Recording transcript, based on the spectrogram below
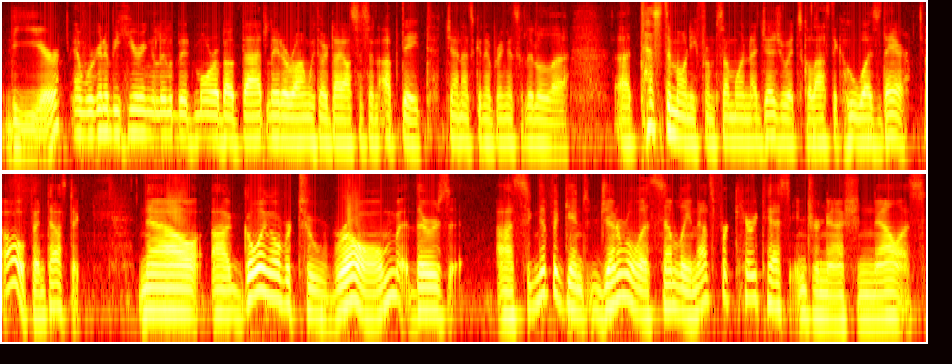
the year. And we're going to be hearing a little bit more about that later on with our diocesan update. Jenna's going to bring us a little uh, uh, testimony from someone, a Jesuit scholastic, who was there. Oh, fantastic. Now, uh, going over to Rome, there's a significant General Assembly, and that's for Caritas Internationalis.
